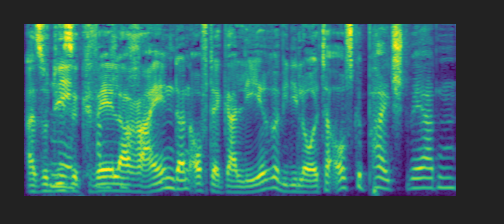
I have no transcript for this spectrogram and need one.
Also diese ich. Quälereien dann auf der Galeere, wie die Leute ausgepeitscht werden.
